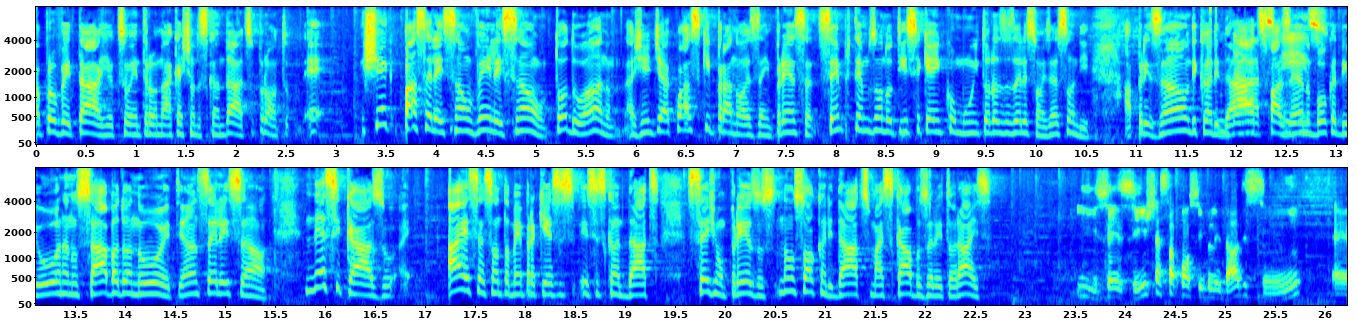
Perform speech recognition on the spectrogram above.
aproveitar, já que o senhor entrou na questão dos candidatos. Pronto. É, chega, passa a eleição, vem eleição, todo ano, a gente já quase que para nós da imprensa, sempre temos uma notícia que é incomum em todas as eleições, é Sony. A prisão de candidatos, candidatos fazendo isso. boca de urna no sábado à noite, antes da eleição. Nesse caso, Há exceção também para que esses, esses candidatos sejam presos, não só candidatos, mas cabos eleitorais? Isso, existe essa possibilidade sim, é,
